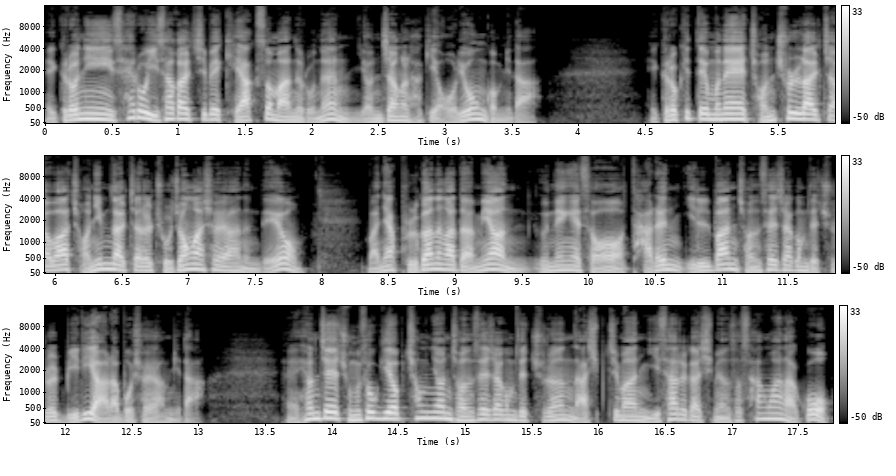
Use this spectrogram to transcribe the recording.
예, 그러니 새로 이사갈 집의 계약서만으로는 연장을 하기 어려운 겁니다. 예, 그렇기 때문에 전출 날짜와 전입 날짜를 조정하셔야 하는데요. 만약 불가능하다면 은행에서 다른 일반 전세자금 대출을 미리 알아보셔야 합니다. 예, 현재 중소기업 청년 전세자금 대출은 아쉽지만 이사를 가시면서 상환하고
